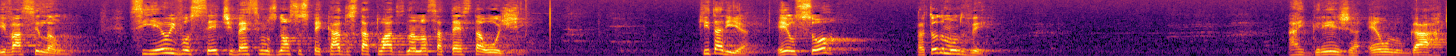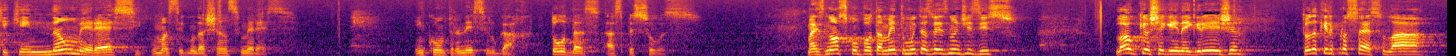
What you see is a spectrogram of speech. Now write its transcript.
e vacilão. Se eu e você tivéssemos nossos pecados tatuados na nossa testa hoje, que estaria? Eu sou? Para todo mundo ver. A igreja é um lugar que quem não merece uma segunda chance merece. Encontra nesse lugar todas as pessoas. Mas nosso comportamento muitas vezes não diz isso. Logo que eu cheguei na igreja, todo aquele processo lá,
